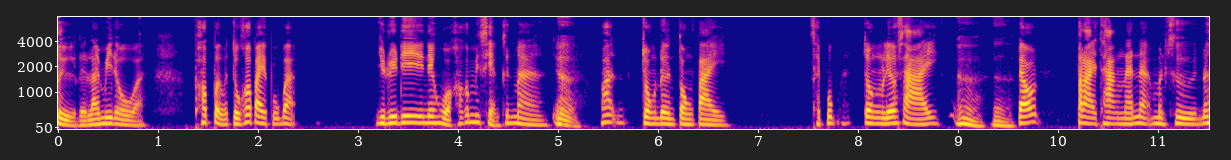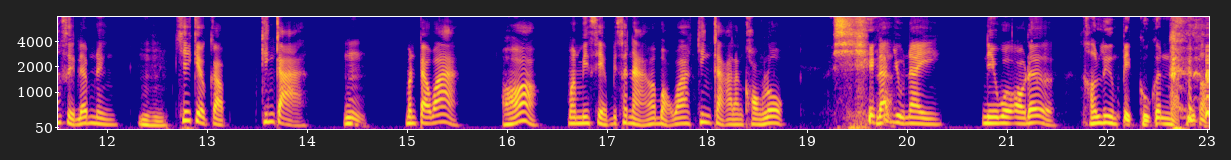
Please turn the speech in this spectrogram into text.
สือหรือร้านวิดีโออะพอเปิดประตูเข้าไปปุ๊บอะอยู่ดีๆในหัวเขาก็มีเสียงขึ้นมาเออว่าจงเดินตรงไปเสร็จปุ๊บจงเลี้ยวซ้าย เออเออแล้วปลายทางนั้นน่ะ มันคือหนังสือเล่มหนึ่งอืมที่เกี่ยวกับกิ้งก่า อืมมันแปลว่า อ๋อ มันมีเสียงปริศนามาบอกว่ากิ้งก่ากำลังครองโลกเชี่ยและอยู่ใน New World Order เขาลืมปิด Google Map หรือเปล่า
